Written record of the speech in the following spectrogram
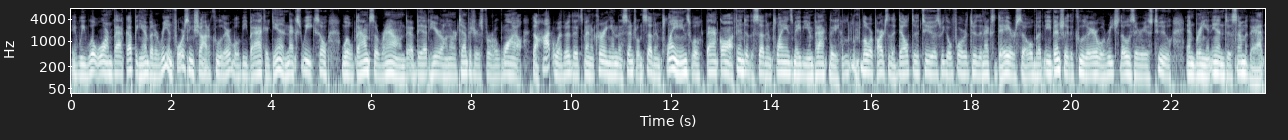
If we will warm back up again, but a reinforcing shot of cool air will be back again next week. So we'll bounce around a bit here on our temperatures for a while. The hot weather that's been occurring in the central and southern plains will back off into the southern plains, maybe impact the lower parts of the delta too as we go forward through the next day or so. But eventually the cooler air will reach those areas too and bring an end to some of that.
